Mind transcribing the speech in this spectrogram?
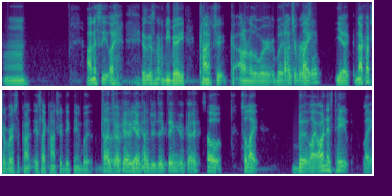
Um, honestly, like it's, it's gonna be very contra. I don't know the word, but Controversial? yeah, not controversial. Con- it's like contradicting, but Contra, okay, okay, yeah. contradicting, okay. So, so like, but like on this tape, like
